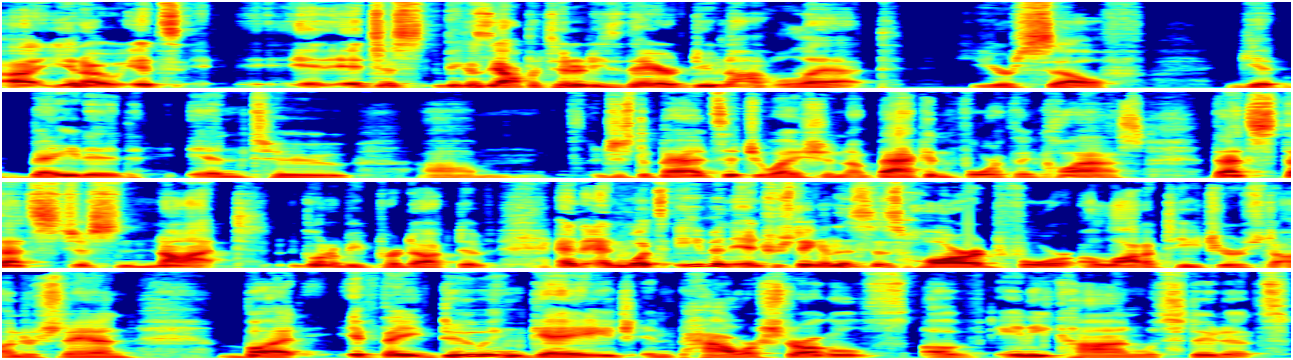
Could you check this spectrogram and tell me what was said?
Uh, you know, it's it, it just because the opportunity is there. Do not let yourself get baited into um, just a bad situation, a back and forth in class. That's that's just not going to be productive. And and what's even interesting, and this is hard for a lot of teachers to understand, but if they do engage in power struggles of any kind with students,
